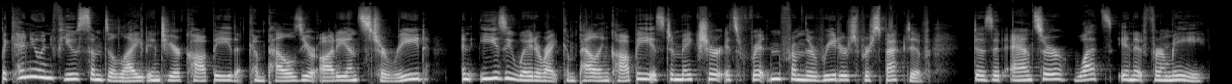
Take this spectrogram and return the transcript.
But can you infuse some delight into your copy that compels your audience to read? An easy way to write compelling copy is to make sure it's written from the reader's perspective. Does it answer what's in it for me?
